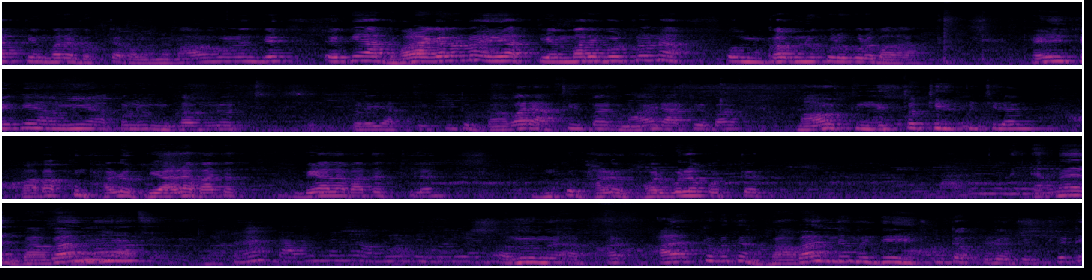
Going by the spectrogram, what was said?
আর চেম্বারে বসতে পারলাম না বাবা বললেন যে একে আর ধরা গেল না এ আর চেম্বারে বসল না ও মুখাগুলো করে করে বাড়াচ্ছে সেই থেকে আমি এখনও মুখাগুলো করে যাচ্ছি কিন্তু বাবার আশীর্বাদ মায়ের আশীর্বাদ মাও নৃত্য শিল্পী ছিলেন বাবা খুব ভালো বেহালা বাজাত। বেহালা বাজাচ্ছিলেন মুখে ভালো হরগোলা করতেন। আমার বাবা মা হ্যাঁ? আমি আর- আর একটা কথা বাবার নামে যে স্কুলটা খুলেছে সেটা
